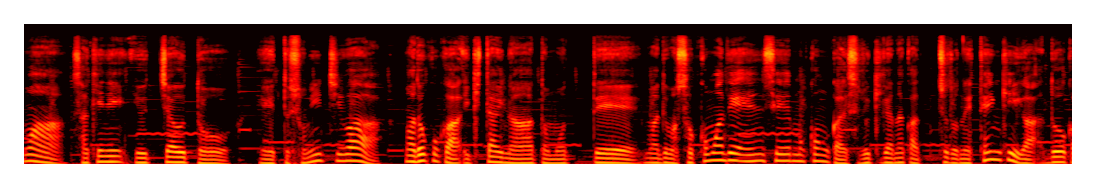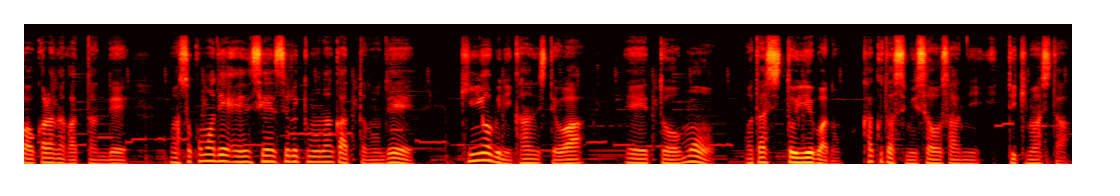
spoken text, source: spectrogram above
まあ先に言っちゃうと、えっ、と初日は、まあ、どこか行きたいなと思ってまあでもそこまで遠征も今回する気がなかった。ちょっとね天気がどうかわからなかったんで、まあ、そこまで遠征する気もなかったので金曜日に関してはえっ、ともう私といえばの角田澄夫さんに行ってきました、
